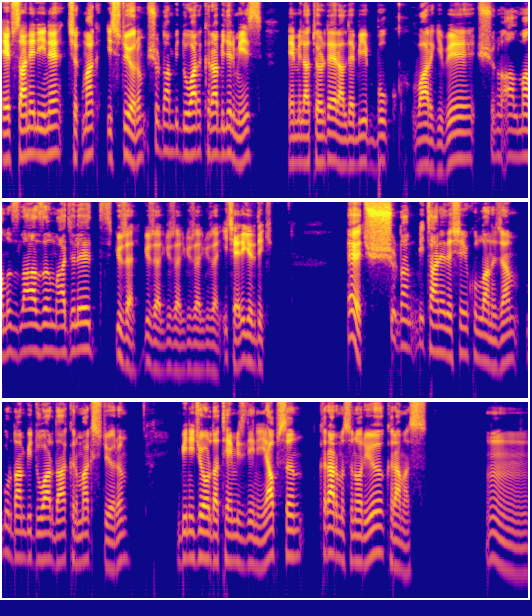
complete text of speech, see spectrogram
efsaneliğine çıkmak istiyorum. Şuradan bir duvarı kırabilir miyiz? Emülatörde herhalde bir bug var gibi. Şunu almamız lazım. Acele et. Güzel, güzel, güzel, güzel, güzel. İçeri girdik. Evet, şuradan bir tane de şey kullanacağım. Buradan bir duvar daha kırmak istiyorum. Binici orada temizliğini yapsın. Kırar mısın orayı? Kıramaz. Hmm.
